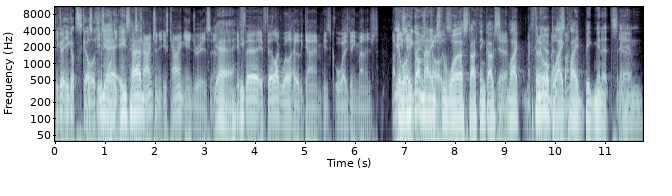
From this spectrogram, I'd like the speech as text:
he got he got skeletons. yeah body. he's He's had carrying, he's carrying injuries. And Yeah, If he- they're if they're like well ahead of the game, he's always getting managed. Like, yeah well he got managed the worst I think I've seen. Like, Like 38 Fonua-Blake played big minutes Yeah. and.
